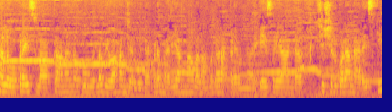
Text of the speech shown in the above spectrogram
హలో ప్రైస్ లా కానాని ఒక ఊర్లో వివాహం జరుగుతుంది అక్కడ మరి అమ్మ వాళ్ళ అమ్మగారు అక్కడే ఉన్నారు. ఏసయ్య అండ్ శిష్యులు కూడా మ్యారేజ్కి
